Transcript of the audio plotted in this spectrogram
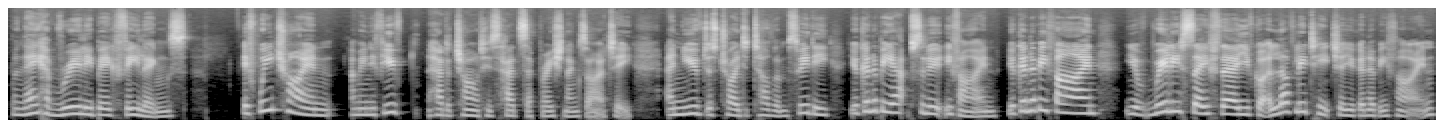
when they have really big feelings, if we try and I mean, if you've had a child who's had separation anxiety and you've just tried to tell them, sweetie, you're going to be absolutely fine. You're going to be fine. You're really safe there. You've got a lovely teacher. You're going to be fine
